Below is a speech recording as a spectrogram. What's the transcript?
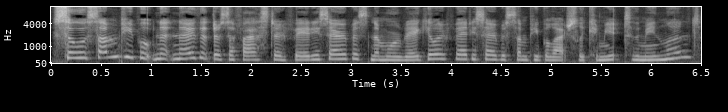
So some people, now that there's a faster ferry service and a more regular ferry service, some people actually commute to the mainland.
